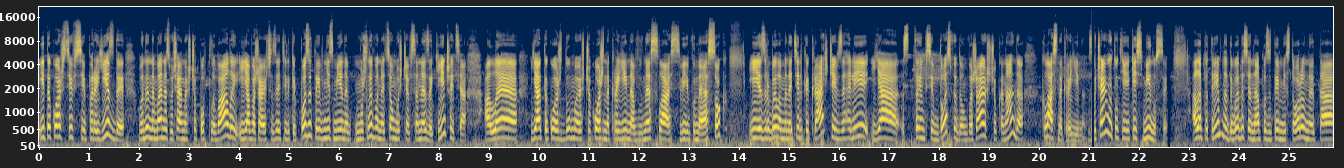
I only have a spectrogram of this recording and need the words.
І також ці всі переїзди вони на мене, звичайно, що повпливали. І я вважаю, що це тільки позитивні зміни. Можливо, на цьому ще все не закінчиться, але я також думаю, що кожна країна внесла свій внесок. І зробила мене тільки краще. І взагалі я з цим всім досвідом вважаю, що Канада класна країна. Звичайно, тут є якісь мінуси, але потрібно дивитися на позитивні сторони та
